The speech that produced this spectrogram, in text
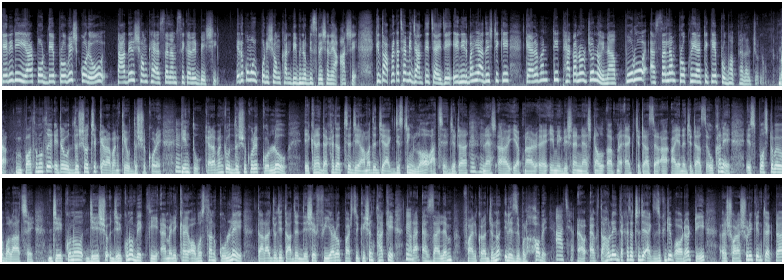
কেনেডি এয়ারপোর্ট দিয়ে প্রবেশ করেও তাদের সংখ্যা অ্যাসালাম শিকারের বেশি। এরকমও পরিসংখ্যান বিভিন্ন বিশ্লেষণে আসে। কিন্তু আপনার কাছে আমি জানতে চাই যে এই নির্বাহী আদেশটিকে ক্যারাভানটি ঠেকানোর জন্যই না পুরো অ্যাসালাম প্রক্রিয়াটিকে প্রভাব ফেলার জন্য? না প্রথমত এটার উদ্দেশ্য হচ্ছে ক্যারাবানকে উদ্দেশ্য করে। কিন্তু ক্যারাবানকে উদ্দেশ্য করে করলেও এখানে দেখা যাচ্ছে যে আমাদের যে এক্সিস্টিং ল আছে যেটা আপনার ইমিগ্রেশনের ন্যাশনাল আপনার অ্যাক্ট যেটা আছে আইএনএ যেটা আছে ওখানে স্পষ্টভাবে বলা আছে যে কোনো যে যে কোনো ব্যক্তি আমেরিকায় অবস্থান করলে তারা যদি তাদের দেশে ফিয়ার অফ পারসিকিউশন থাকে তারা অ্যাজাইলেম ফাইল করার জন্য ইলিজিবল হবে। আচ্ছা। তাহলে দেখা যাচ্ছে যে এক্সিকিউটিভ অর্ডারটি সরাসরি কিন্তু একটা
